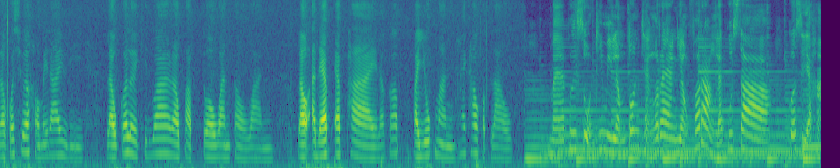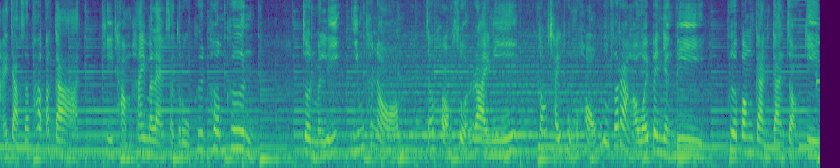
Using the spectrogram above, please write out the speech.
เราก็เชื่อเขาไม่ได้อยู่ดี เราก็เลยคิดว่าเราปรับตัววันต่อวัน เราอัดแอปแอปพายแล้วก็ประยุกต์มันให้เข้ากับเรา แม้พืชสวนที่มีลำต้นแข็งแรงอย่างฝรั่งและพุทราก็เสียหายจากสภาพอากาศ ที่ทำให้แมลงศัตรูพืชเพิ่มขึ้น จนมะลิยิ้มถนอม เจ้าของสวนรายนี้ ต้องใช้ถุงห่อหุ้มฝรั่งเอาไว้เป็นอย่างดี เพื่อป้องกันการเจาะกิน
